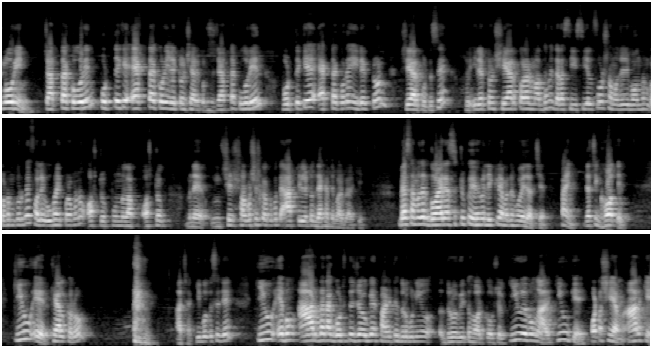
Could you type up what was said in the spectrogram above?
ক্লোরিন চারটা ক্লোরিন প্রত্যেকে একটা করে ইলেকট্রন শেয়ার করতেছে। চারটা ক্লোরিন প্রত্যেকে একটা করে ইলেকট্রন শেয়ার করতেছে। তো ইলেকট্রন শেয়ার করার মাধ্যমে তারা সিসিএল ফোর সমযোজী বন্ধন গঠন করবে। ফলে উভয় পরমাণু অষ্টক পূর্ণ লাভ, অষ্টক মানে শেষ সর্বশেষ কক্ষপথে আটটি ইলেকট্রন দেখাতে পারবে আর কি। ব্যাস, আমাদের গয়ের অ্যান্সারটুকু এভাবে লিখলে আমাদের হয়ে যাচ্ছে। ফাইন যাচ্ছি ঘতে। কিউ এর, খেয়াল করো। আচ্ছা কি বলতেছে যে কিউ এবং আর দ্বারা গঠিত যৌগের পানিতে দ্রবণীয়, দ্রবীভূত হওয়ার কৌশল। কিউ এবং আর কিউ কে পটাশিয়াম আর কে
